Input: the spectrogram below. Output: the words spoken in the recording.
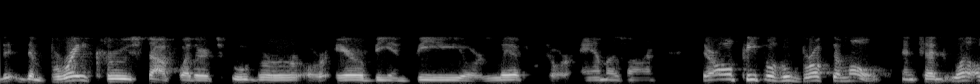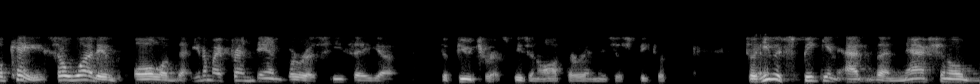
the, the breakthrough stuff, whether it's Uber or Airbnb or Lyft or Amazon, they're all people who broke the mold and said, well, okay, so what if all of that? You know, my friend Dan Burrus, he's a uh, the futurist. He's an author and he's a speaker. So he was speaking at the National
